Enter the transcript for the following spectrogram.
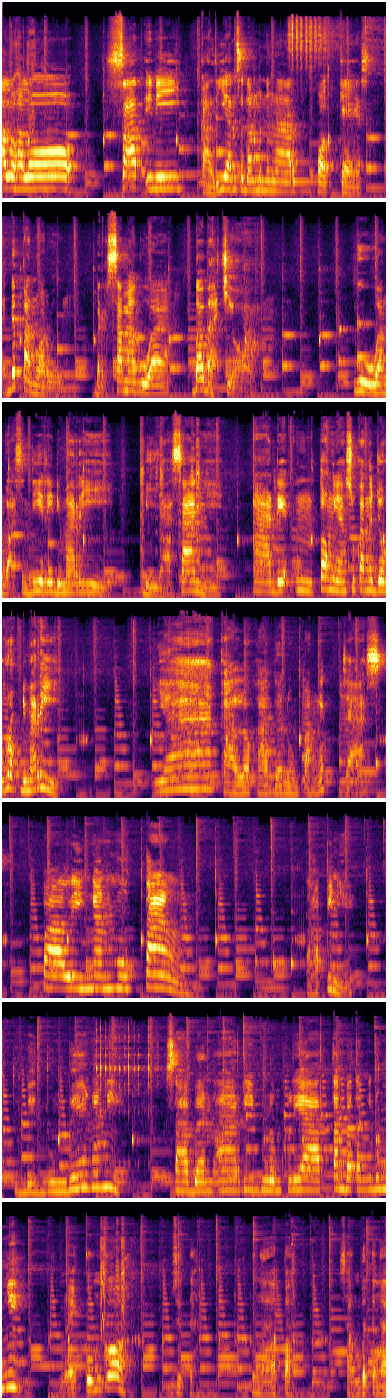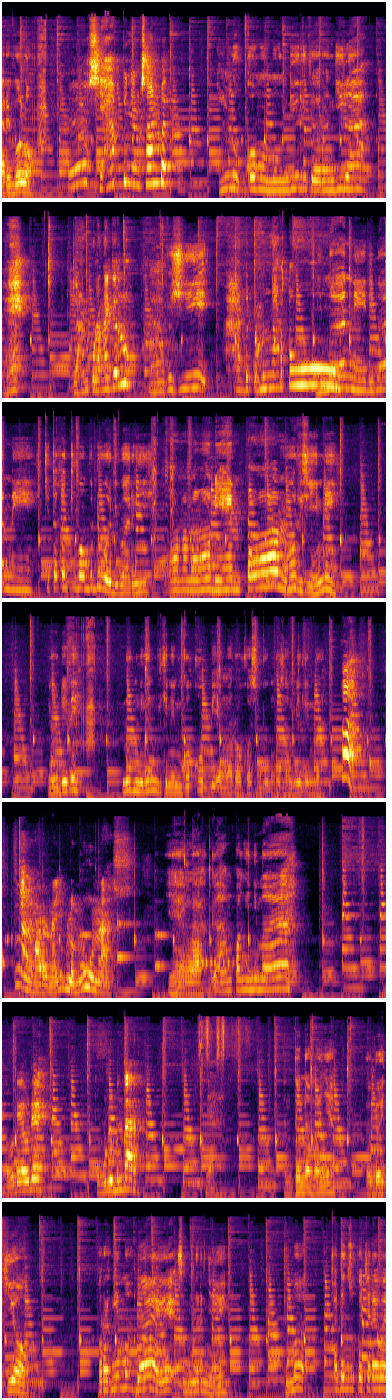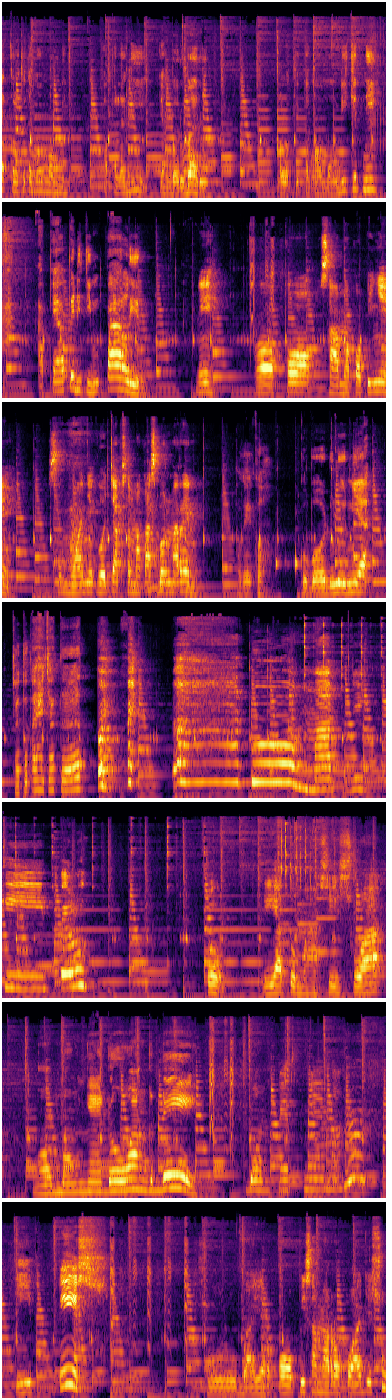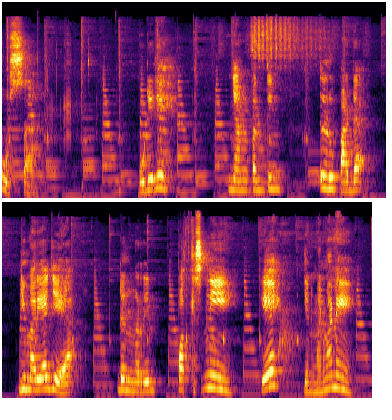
Halo halo, saat ini kalian sedang mendengar podcast Depan Warung bersama gua Babah Ciong. Gua nggak sendiri di mari, biasanya ada entong yang suka ngejogrok di mari. Ya kalau kagak numpang ngecas, palingan ngutang. Tapi nih, tumben-tumbenan nih, saban Ari belum kelihatan batang hidungnya. Assalamualaikum kok. Buset dah. Lu ngapa? Sambet tengah hari bolong. Eh, siapa yang sambat? Lu kok ngomong diri kayak orang gila. Eh, jangan kurang ajar lu. Apa sih? Ada pendengar tuh. Di mana? Di mana? Kita kan cuma berdua di mari. Oh, no, no, di handphone. Oh, di sini. Ya udah deh. Lu mendingan bikinin gua kopi sama rokok sebungkus sambilin dah. Yang kemarin aja belum lunas. Yalah, gampang ini mah. Ya udah, ya udah. Tunggu dulu bentar. Nah, tentu namanya Baba Ciong. Orangnya mah baik sebenarnya. Cuma kadang suka cerewet kalau kita ngomong nih. Apalagi yang baru-baru. Kalau kita ngomong dikit nih, apa-apa ditimpalin. Nih, rokok sama kopinya. Semuanya gocap sama kasbon maren. Oke kok, gue bawa dulu nih ya. Catat aja catat. Aduh, mat dikipe lu. Tuh, lihat tuh mahasiswa ngomongnya doang gede. Dompetnya emang hmm, tipis. Suruh bayar kopi sama rokok aja susah. Udah deh, yang penting lu pada di mari aja ya dengerin podcast nih. Ya, jangan mana-mana.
